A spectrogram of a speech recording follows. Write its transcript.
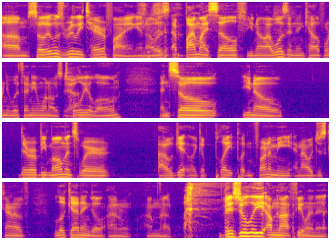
Um, so it was really terrifying, and I was by myself. You know, I wasn't in California with anyone. I was Yeah. totally alone, and so you know, there would be moments where I would get like a plate put in front of me, and I would just kind of look at it and go, "I don't, I'm not." Visually, I'm not feeling it,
